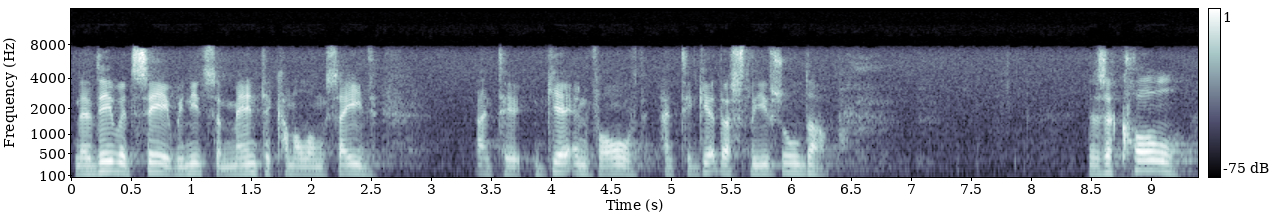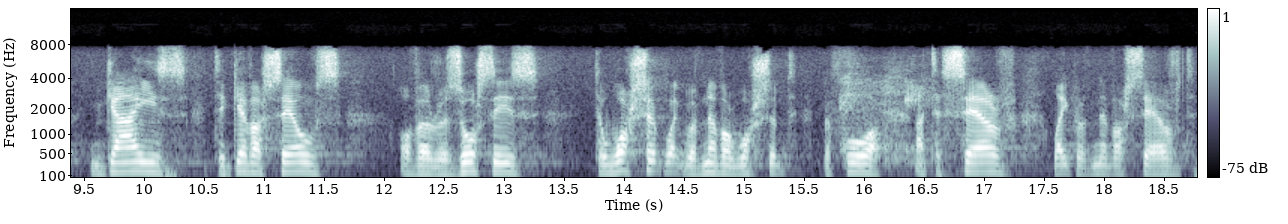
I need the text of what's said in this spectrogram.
Now, they would say we need some men to come alongside and to get involved and to get their sleeves rolled up. There's a call, guys, to give ourselves of our resources, to worship like we've never worshipped before, and to serve like we've never served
